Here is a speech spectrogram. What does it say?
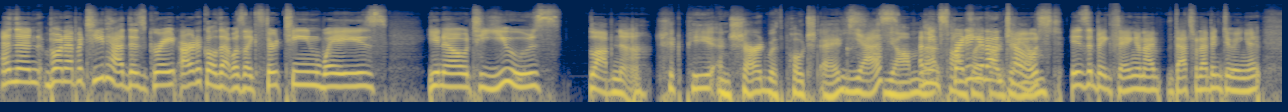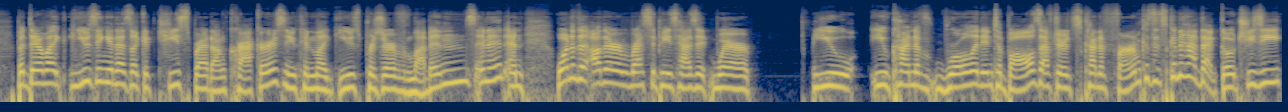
And then Bon Appetit had this great article that was like 13 ways, you know, to use labna. chickpea and shard with poached eggs. Yes. Yum. I mean, spreading like it on toast is a big thing, and I that's what I've been doing it. But they're like using it as like a cheese spread on crackers, and you can like use preserved lemons in it. And one of the other recipes has it where you you kind of roll it into balls after it's kind of firm because it's going to have that goat cheesy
